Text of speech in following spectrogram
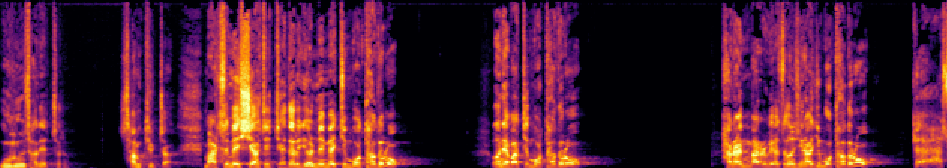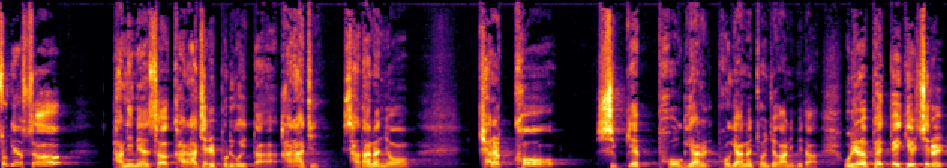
우는 사대처럼 삼킬 자. 말씀의 씨앗이 제대로 열매 맺지 못하도록 은혜 받지 못하도록 하나님 나라를 위해서 헌신하지 못하도록 계속해서 다니면서 가라지를 뿌리고 있다. 가라지. 사단은요, 결코 쉽게 포기할, 포기하는 존재가 아닙니다. 우리는 백배 결실을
